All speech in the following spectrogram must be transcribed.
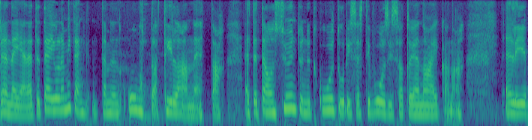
Venäjän. Että tämä ei ole mitään tämmöinen uutta tilannetta, että tämä on syntynyt kulttuurisesti vuosisatojen aikana. Eli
